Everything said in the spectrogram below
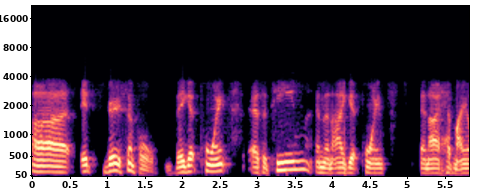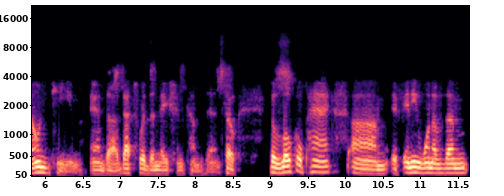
Uh, it's very simple. They get points as a team, and then I get points, and I have my own team, and uh, that's where the nation comes in. So the local packs, um, if any one of them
